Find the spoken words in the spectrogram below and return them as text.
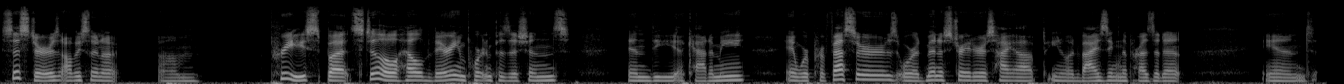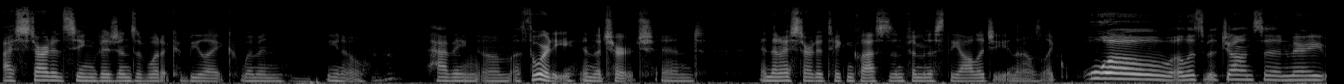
sisters. Obviously not um, priests, but still held very important positions in the academy and were professors or administrators high up. You know, advising the president. And I started seeing visions of what it could be like women, you know, mm-hmm having um, authority in the church and and then I started taking classes in feminist theology and then I was like whoa Elizabeth Johnson Mary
